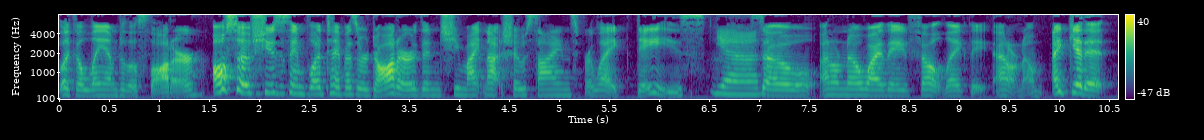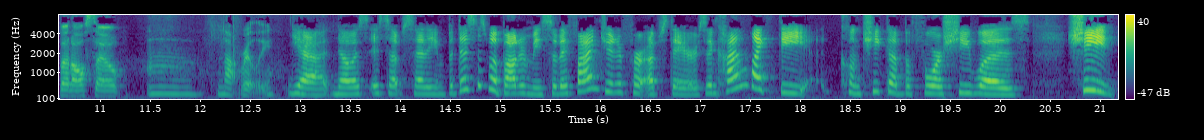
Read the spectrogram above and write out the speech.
like a lamb to the slaughter also if she has the same blood type as her daughter then she might not show signs for like days yeah, so i don't know why they felt like they i don't know i get it but also mm, not really yeah. No, it's it's upsetting. But this is what bothered me. So they find Jennifer upstairs, and kind of like the Conchita before, she was she.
